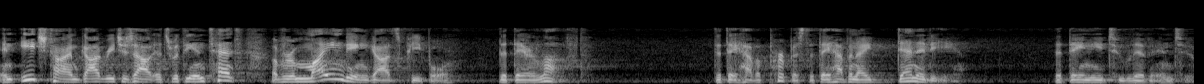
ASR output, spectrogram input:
And each time God reaches out, it's with the intent of reminding God's people that they are loved, that they have a purpose, that they have an identity that they need to live into.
